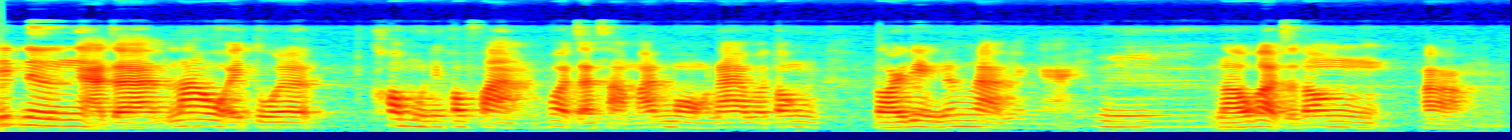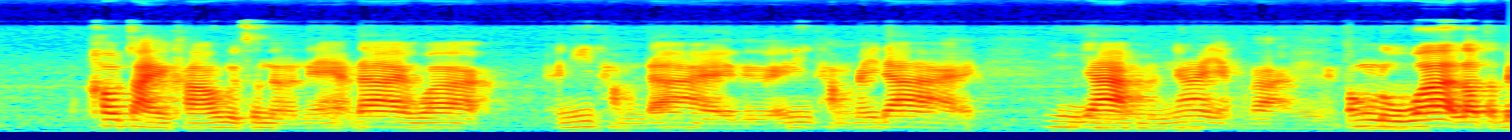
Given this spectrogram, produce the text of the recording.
นิดนึง อาจจะเล่าไอตัวข้อมูลที่เขาฟังเขาอาจจะสามารถมองได้ว่าต้องร้อยเรียงเรื่องราวยังไงอืมเราก็อาจจะต้องอ่าเข้าใจเขาหรือเสนอแนะได้ว่าอันนี้ทำได้หรืออันนี้ทำไม่ได้อืมยากหรือง่ายอย่างไร ต้องรู้ว่าเราจะไป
